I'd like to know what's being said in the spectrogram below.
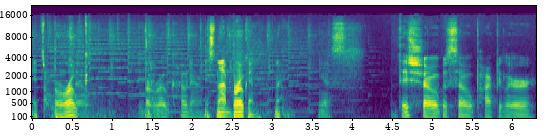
It's Baroque. So, Baroque Hoedown. It's not broken. Yes. This show was so popular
